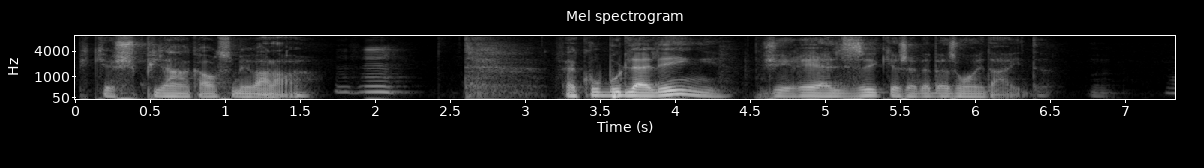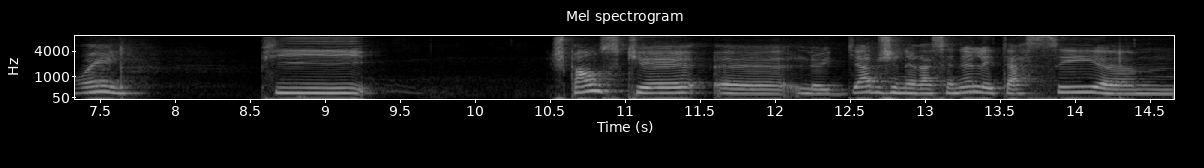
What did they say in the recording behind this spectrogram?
puis que je pilais encore sur mes valeurs. Fait qu'au bout de la ligne, j'ai réalisé que j'avais besoin d'aide. Oui. Puis, je pense que euh, le gap générationnel est assez, euh,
